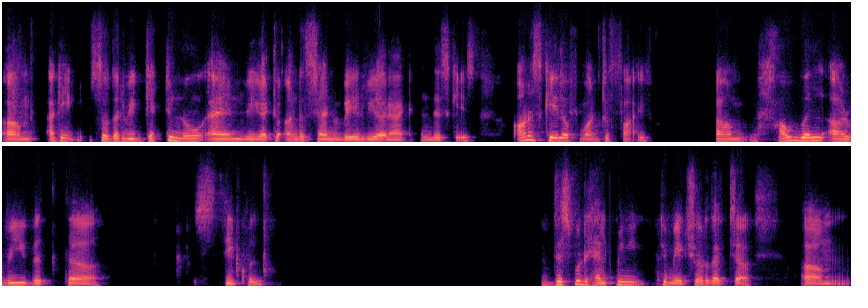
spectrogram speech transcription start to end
Um, again, so that we get to know and we get to understand where we are at in this case. On a scale of one to five, um, how well are we with the SQL? This would help me to make sure that uh, um,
